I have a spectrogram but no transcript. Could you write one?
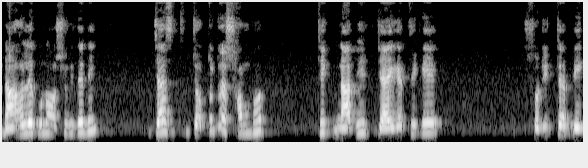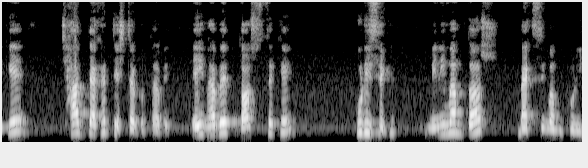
না হলে কোনো অসুবিধা নেই। জাস্ট যতটা সম্ভব ঠিক নাভির জায়গা থেকে শরীরটা বেঁকে ছাদ দেখার চেষ্টা করতে হবে। এইভাবে দশ থেকে কুড়ি সেকেন্ড, মিনিমাম দশ, ম্যাক্সিমাম কুড়ি।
